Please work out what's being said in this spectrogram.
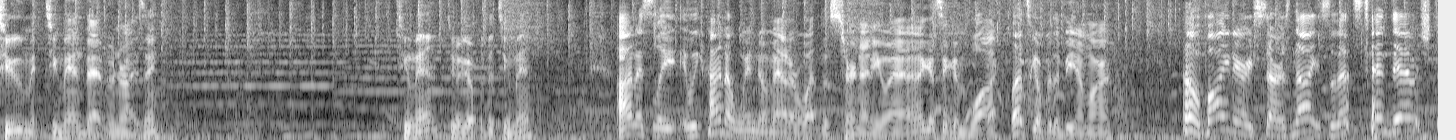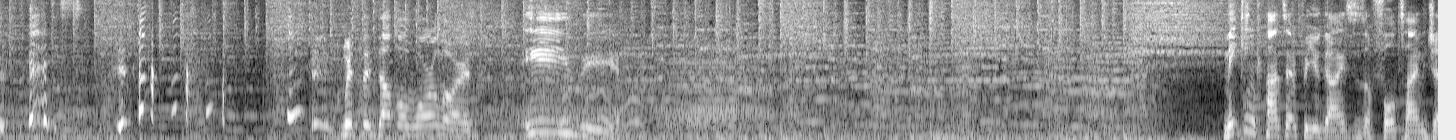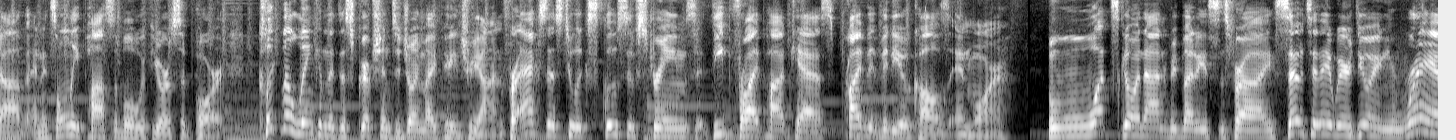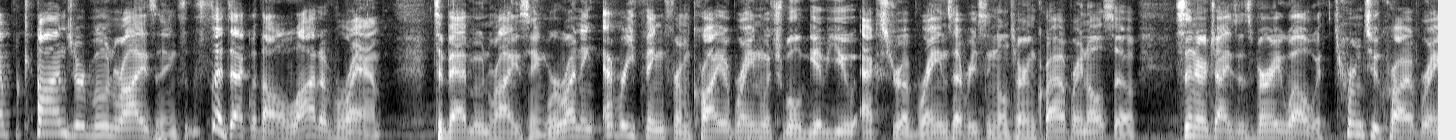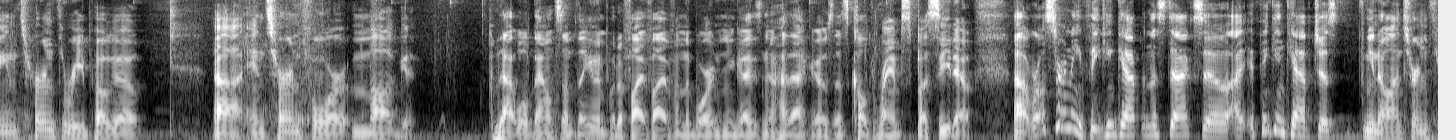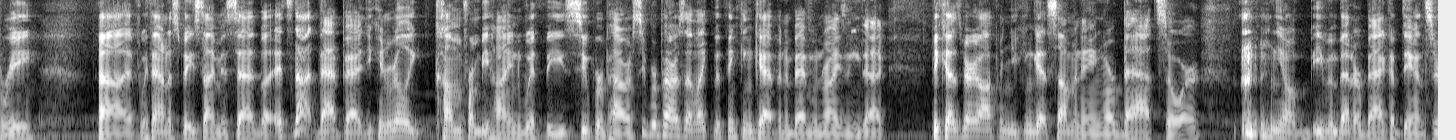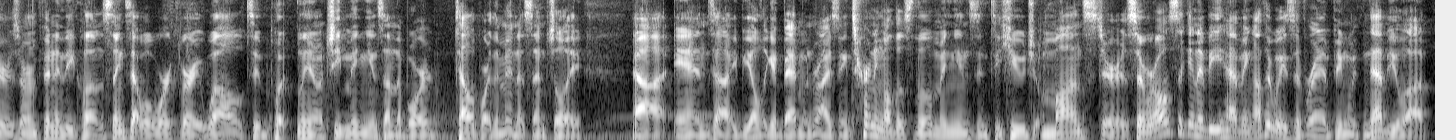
Two two man Bad Moon Rising. Two man? Do we go for the two man? Honestly, we kind of win no matter what this turn anyway. I guess you can block. Let's go for the BMR. Oh, binary stars, nice. So that's 10 damage to face. With the double warlord. Easy. Making content for you guys is a full-time job and it's only possible with your support. Click the link in the description to join my Patreon for access to exclusive streams, deep fry podcasts, private video calls, and more. What's going on everybody, this is Fry. So today we're doing Ramp Conjure Moon Rising. So this is a deck with a lot of ramp to Bad Moon Rising. We're running everything from Cryo Brain, which will give you extra brains every single turn. Cryo Brain also synergizes very well with turn 2 Cryo Brain, turn 3 Pogo, uh, and turn 4 Mug. That will bounce something and then put a 5-5 on the board, and you guys know how that goes. That's called Ramp Spacito. Uh, we're also running Thinking Cap in this deck, so I, Thinking Cap just, you know, on turn 3, uh, if without a space time is sad, but it's not that bad. You can really come from behind with the superpowers. Superpowers, I like the Thinking Cap in a Bad Moon Rising deck because very often you can get summoning or bats or you know even better backup dancers or infinity clones things that will work very well to put you know cheap minions on the board teleport them in essentially uh, and uh, you'd be able to get Bad Moon Rising, turning all those little minions into huge monsters. So we're also going to be having other ways of ramping with Nebula.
